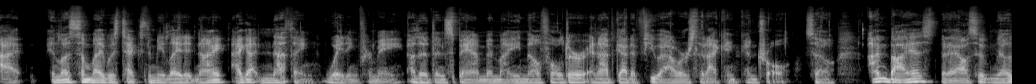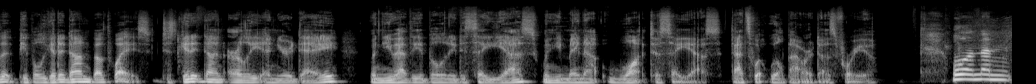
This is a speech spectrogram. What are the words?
I, unless somebody was texting me late at night, I got nothing waiting for me other than spam in my email folder. And I've got a few hours that I can control. So I'm biased, but I also know that people get it done both ways. Just get it done early in your day when you have the ability to say yes when you may not want to say yes. That's what willpower does for you. Well, and then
